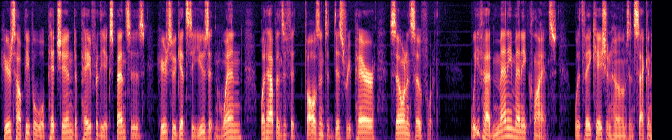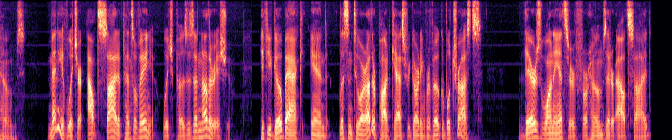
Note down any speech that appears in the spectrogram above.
here's how people will pitch in to pay for the expenses, here's who gets to use it and when, what happens if it falls into disrepair, so on and so forth. We've had many, many clients with vacation homes and second homes, many of which are outside of Pennsylvania, which poses another issue. If you go back and listen to our other podcast regarding revocable trusts, there's one answer for homes that are outside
